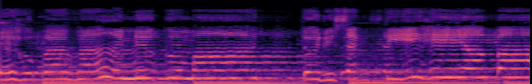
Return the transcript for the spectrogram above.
जय हो पवन कुमार तुर शक्ति है अपार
